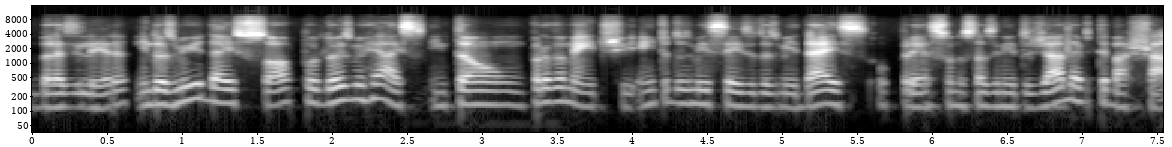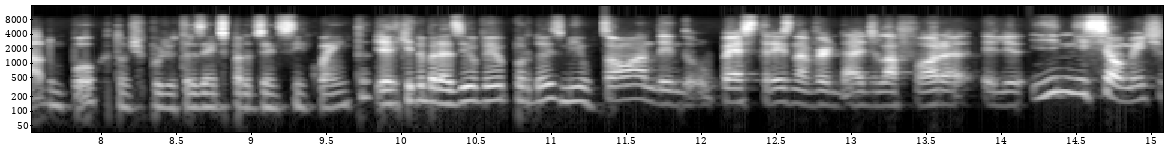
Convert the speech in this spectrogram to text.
brasileira, em 2010 só por 2 mil reais. Então, provavelmente, entre 2006 e 2010, o preço nos Estados Unidos já deve ter baixado um pouco pouco, então tipo de 300 para 250. E aqui no Brasil veio por 2 mil. Só um adendo, o PS3, na verdade, lá fora, ele inicialmente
